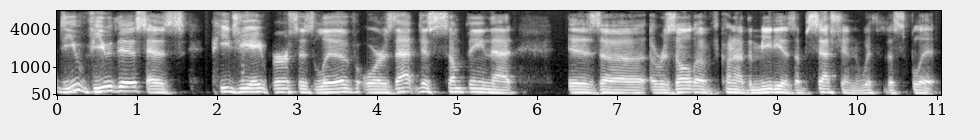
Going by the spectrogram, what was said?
do you view this as PGA versus LIV, or is that just something that is a, a result of kind of the media's obsession with the split?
